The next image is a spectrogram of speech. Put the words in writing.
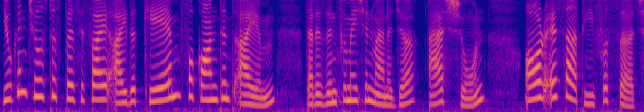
you can choose to specify either KM for Content IM, that is Information Manager, as shown, or SRT for Search.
